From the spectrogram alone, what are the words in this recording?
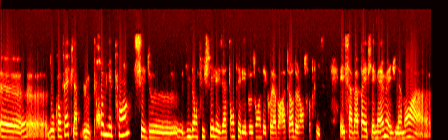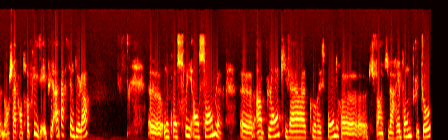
Euh, donc en fait, la, le premier point, c'est de d'identifier les attentes et les besoins des collaborateurs de l'entreprise. Et ça va pas être les mêmes évidemment dans chaque entreprise. Et puis à partir de là, euh, on construit ensemble euh, un plan qui va correspondre, euh, qui, enfin, qui va répondre plutôt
